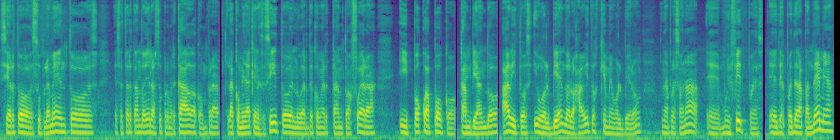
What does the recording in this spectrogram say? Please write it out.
ciertos suplementos, estoy tratando de ir al supermercado a comprar la comida que necesito en lugar de comer tanto afuera y poco a poco cambiando hábitos y volviendo a los hábitos que me volvieron una persona eh, muy fit pues eh, después de la pandemia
